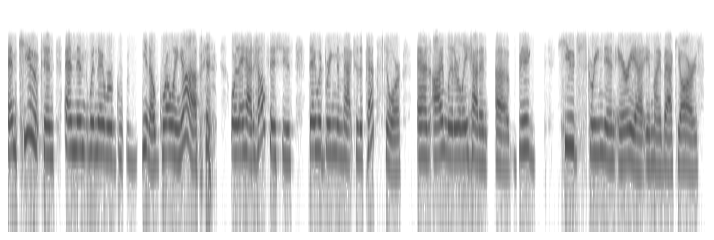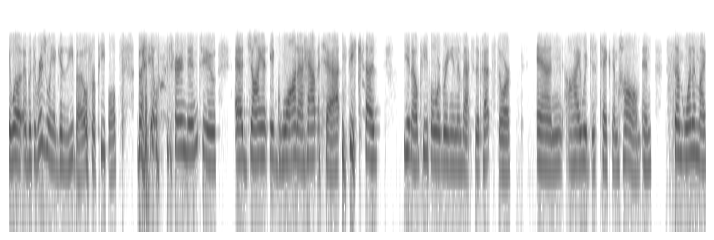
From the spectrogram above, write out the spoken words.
and cute and and then when they were you know growing up or they had health issues, they would bring them back to the pet store. And I literally had a uh, big, huge screened in area in my backyard. Well, it was originally a gazebo for people, but it turned into a giant iguana habitat because, you know, people were bringing them back to the pet store and I would just take them home. And some one of my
